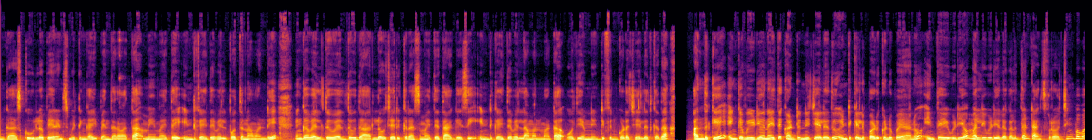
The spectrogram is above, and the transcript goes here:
ఇంకా స్కూల్లో పేరెంట్స్ మీటింగ్ అయిపోయిన తర్వాత మేమైతే ఇంటికైతే వెళ్ళిపోతున్నామండి. ఇంకా వెళ్తూ వెళ్తూ దారిలో చెరుకు రసం అయితే తాగేసి ఇంటికైతే వెళ్ళామన్నమాట. ఉదయం నేను టిఫిన్ కూడా చేయలేదు కదా. అందుకే ఇంకా వీడియోనైతే కంటిన్యూ చేయలేదు. ఇంటికి వెళ్ళి పడుకుండిపోయాను. ఇంతే ఈ వీడియో. మళ్ళీ వీడియోలో కలుద్దాం. థ్యాంక్స్ ఫర్ వాచింగ్ బాయ్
